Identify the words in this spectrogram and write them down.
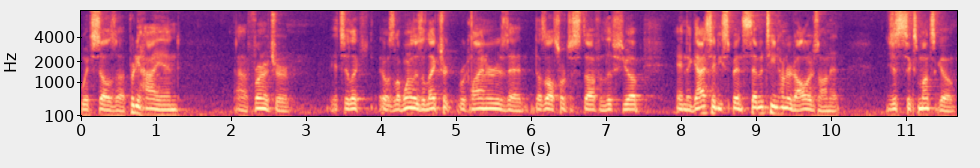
which sells pretty high end uh, furniture. It's elect- it was one of those electric recliners that does all sorts of stuff. and lifts you up. And the guy said he spent seventeen hundred dollars on it just six months ago.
